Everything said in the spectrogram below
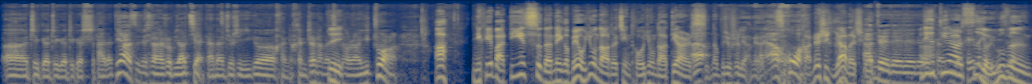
呃，这个这个这个实拍的。第二次就相对来说比较简单的，就是一个很很正常的镜头，然后一撞，啊。你可以把第一次的那个没有用到的镜头用到第二次，那不就是两辆？嚯，反正是一样的车。对对对对，那个第二次有一部分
